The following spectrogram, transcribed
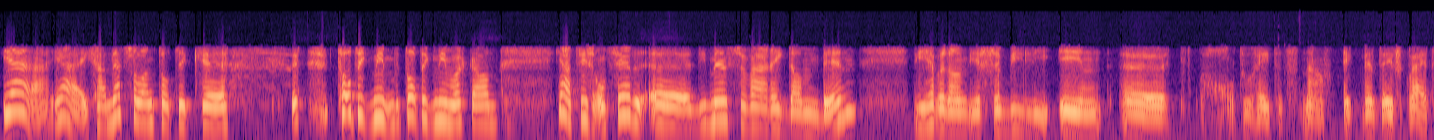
Ja, ja, ik ga net zo lang tot ik, eh, tot ik, niet, tot ik niet meer kan. Ja, het is ontzettend... eh, die mensen waar ik dan ben, die hebben dan weer familie in... eh, God, hoe heet het? Nou, ik ben het even kwijt.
